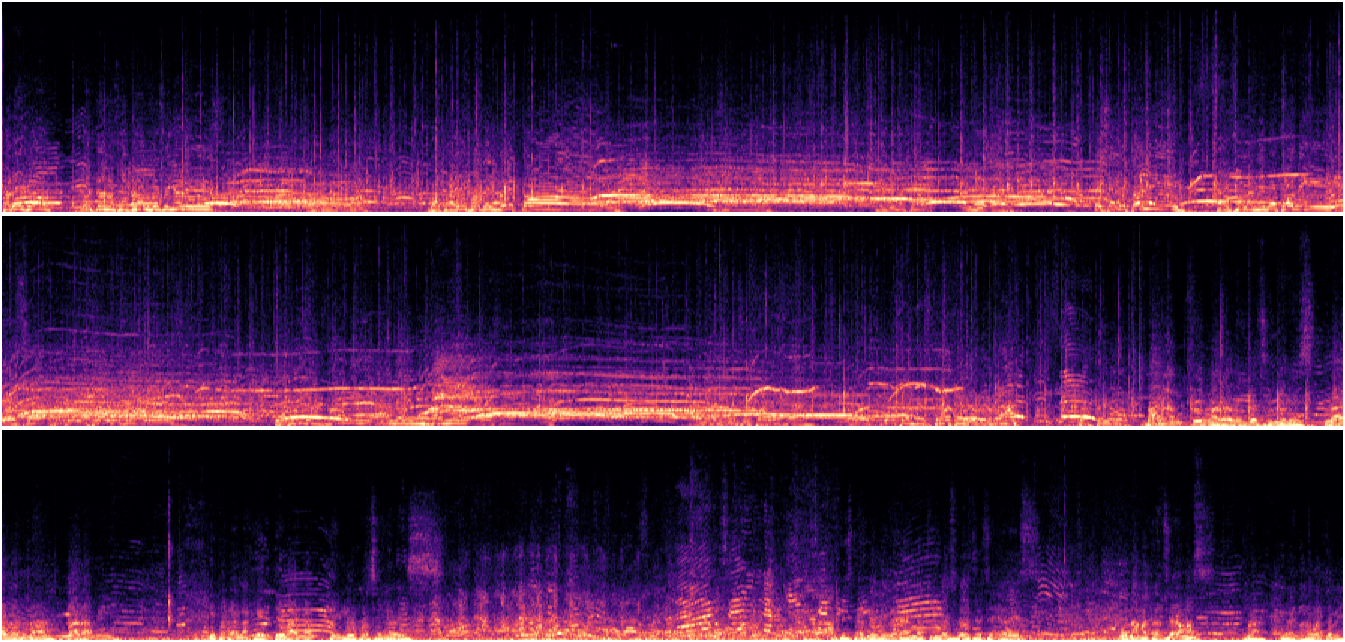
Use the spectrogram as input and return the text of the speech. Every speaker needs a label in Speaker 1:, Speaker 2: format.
Speaker 1: fuertes los aplausos, señores. Oh, la pareja del Beto. Échale, Tony. Ahí está el amigo Tony. Eso. La amiga Fanny. Ándale, mi Fanny. Eso. de verdad. Van de maravilla, señores. La verdad, para mí y para la gente. Van de lujo, señores. Están deliberando aquí los jueces, señores. ¿Una matancera más? Va, bueno, aguántame.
